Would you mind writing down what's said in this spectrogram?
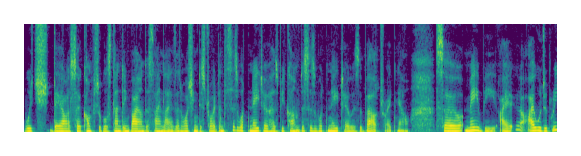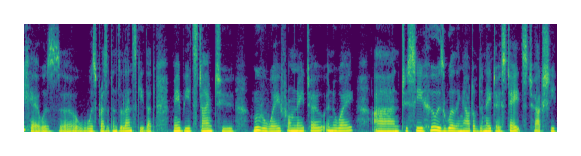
which they are so comfortable standing by on the sidelines and watching destroyed. And this is what NATO has become. This is what NATO is about right now. So maybe I I would agree here with uh, with President Zelensky that maybe it's time to move away from NATO in a way and to see who is willing out of the NATO states to actually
